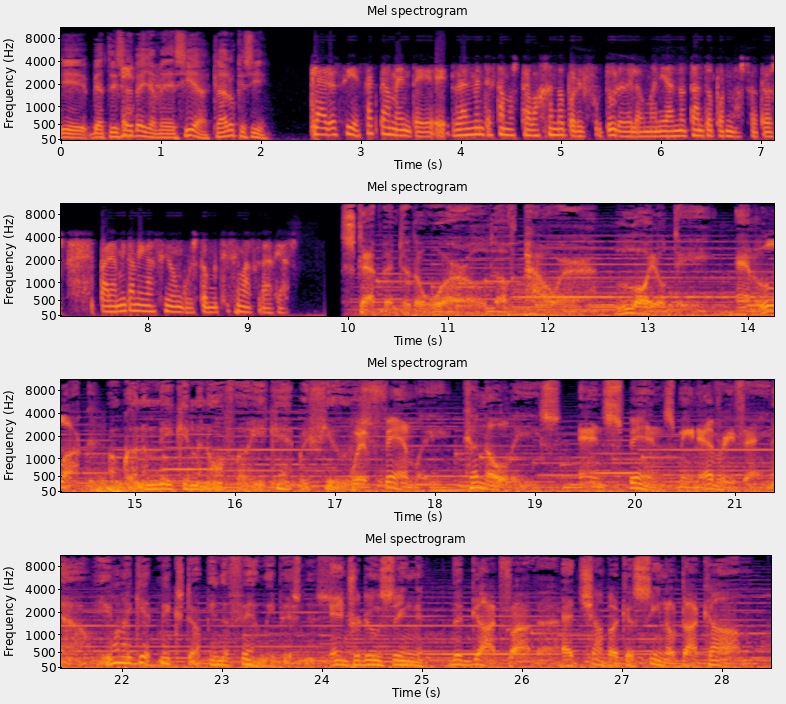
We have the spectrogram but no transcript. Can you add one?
Eh, Beatriz Bella me decía, claro que sí. Claro, sí, exactamente. Realmente estamos trabajando por el futuro de la humanidad, no tanto por nosotros. Para mí también ha sido un gusto. Muchísimas gracias. Step into the world of power, loyalty, and luck. I'm gonna make him an offer he can't refuse. With family, cannolis, and spins mean everything. Now, you wanna get mixed up in the family business. Introducing The Godfather at ChumbaCasino.com.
